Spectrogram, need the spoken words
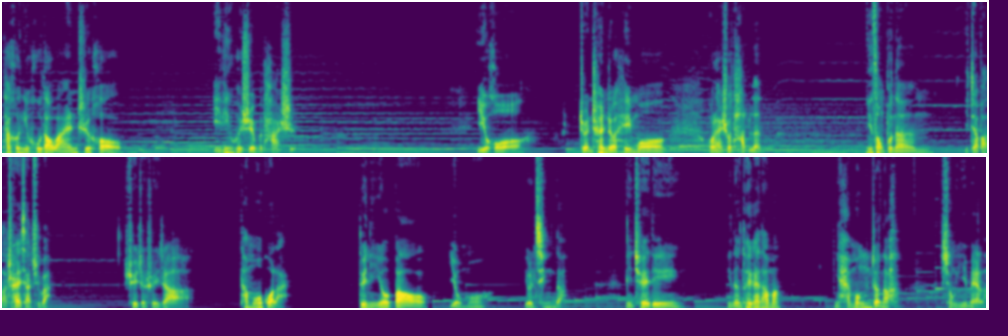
他和你互道晚安之后，一定会睡不踏实。一会儿，准趁着黑摸过来说他冷，你总不能一脚把他踹下去吧？睡着睡着，他摸过来，对你又抱又摸又亲的，你确定你能推开他吗？你还蒙着呢，胸衣没了，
